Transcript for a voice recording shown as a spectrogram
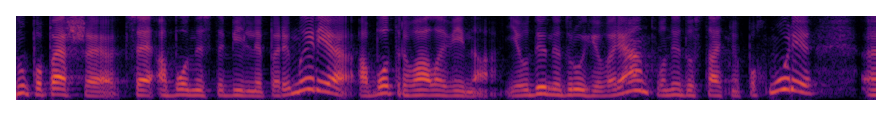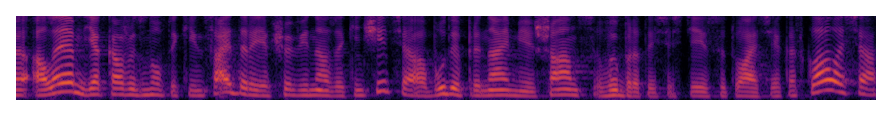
Ну, по-перше, це або нестабільне перемир'я або тривала війна. І один і другий варіант вони достатньо похмурі. е, Але як кажуть знов таки інсайдери, якщо війна закінчиться, буде принаймні шанс вибратися з тієї ситуації, яка склалася.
